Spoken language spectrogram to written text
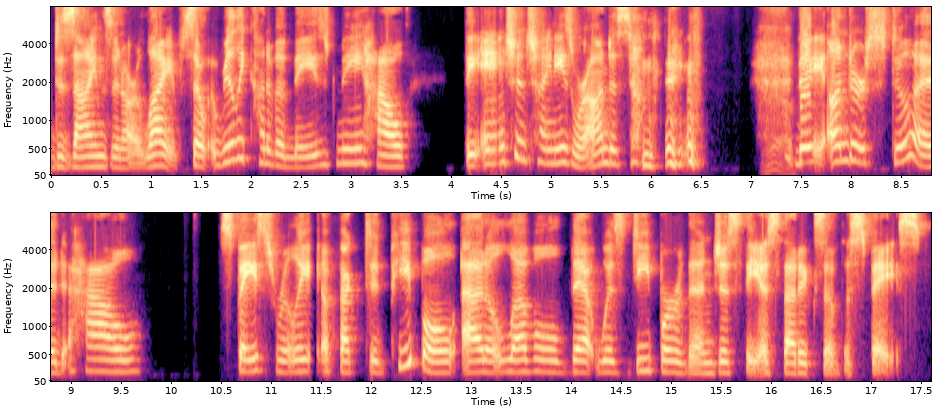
designs in our life. So it really kind of amazed me how the ancient Chinese were onto something. Yeah. they understood how space really affected people at a level that was deeper than just the aesthetics of the space.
